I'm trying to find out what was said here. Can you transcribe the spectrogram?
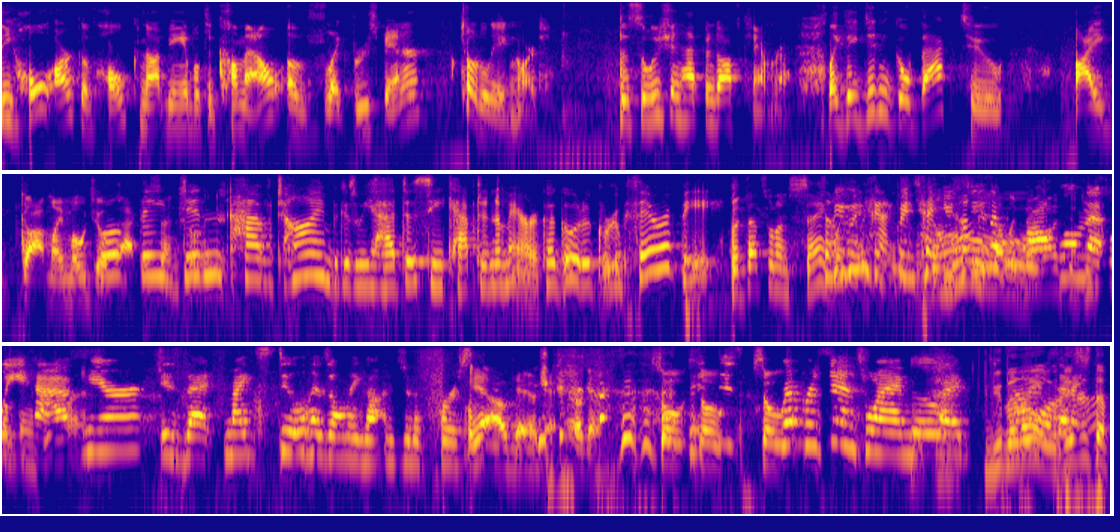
the whole arc of Hulk not being able to come out of like Bruce Banner, totally ignored. The solution happened off camera. Like they didn't go back to I got my mojo Well, back they essentially. didn't have time because we had to see Captain America go to group therapy. But that's what I'm saying. So Like, we they- had- But we you see the felt like they wanted to problem that we have different. here is that Mike still has only gotten to the first. Yeah, movie. okay, okay, okay. So so This so represents why I'm. I, Lily, No, this is the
